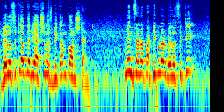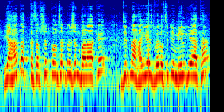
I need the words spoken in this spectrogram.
velocity of the reaction has become constant. Means at a particular velocity, यहाँ तक सबस्ट्रेट कॉन्सेंट्रेशन बढ़ा के जितना हाईएस्ट वेलोसिटी मिल गया था,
